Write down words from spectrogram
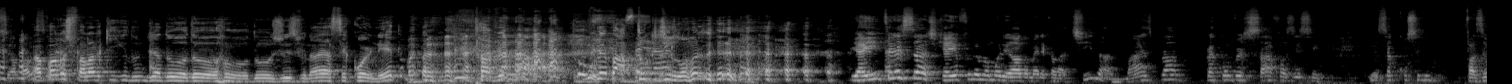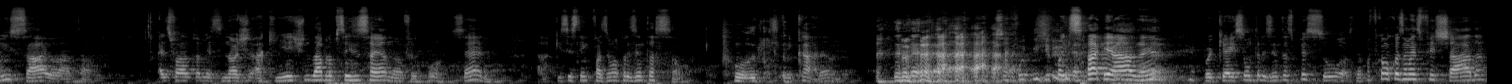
Isso é falaram que no dia do, do, do juiz final ia ser corneta, mas tá, tá vendo vendo batuque de longe. E aí, interessante, que aí eu fui no Memorial da América Latina, mais pra, pra conversar, fazer assim, começar a conseguir fazer um ensaio lá e tal. Aí eles falaram pra mim assim, não, aqui a gente não dá pra vocês ensaiar não. Eu falei, pô, sério? Aqui vocês têm que fazer uma apresentação. Eu Putz. falei, caramba. Eu só fui pedir pra ensaiar, né? Porque aí são 300 pessoas, né? Pra ficar uma coisa mais fechada,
